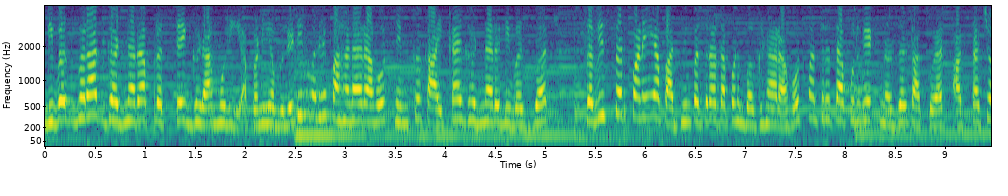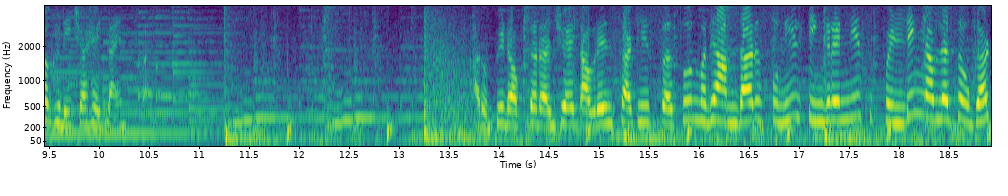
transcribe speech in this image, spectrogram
दिवसभरात घडणाऱ्या प्रत्येक घडामोडी आपण या बुलेटिनमध्ये पाहणार आहोत. नेमकं काय काय घडणार आहे दिवसभर? सविस्तरपणे या बातमीपत्रात आपण बघणार आहोत. मात्र त्यापूर्वी एक नजर टाकूयात आताच्या घडीच्या हेडलाईन्सवर. आरोपी डॉक्टर अजय तावरेंसाठी ससूनमध्ये आमदार सुनील टिंगरेंनीच फिल्डिंग लावल्याचं उघड.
